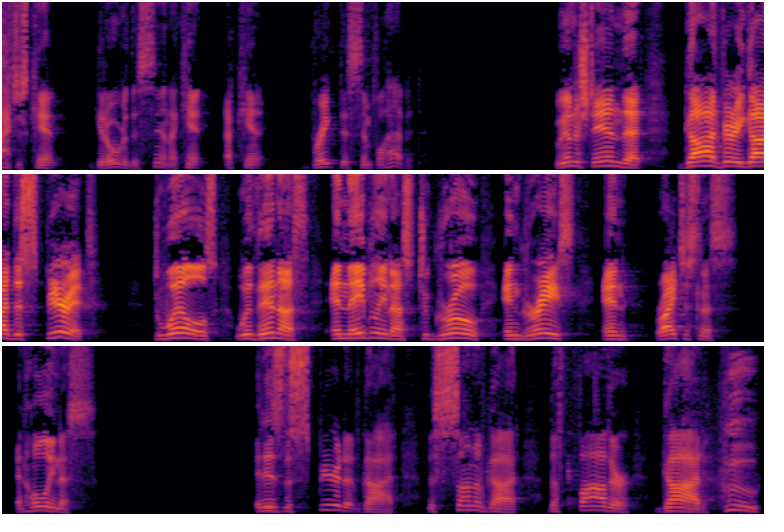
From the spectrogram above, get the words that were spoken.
I just can't get over this sin. I can't, I can't break this sinful habit. We understand that God, very God, the Spirit, dwells within us, enabling us to grow in grace and righteousness and holiness. It is the Spirit of God, the Son of God, the Father God who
